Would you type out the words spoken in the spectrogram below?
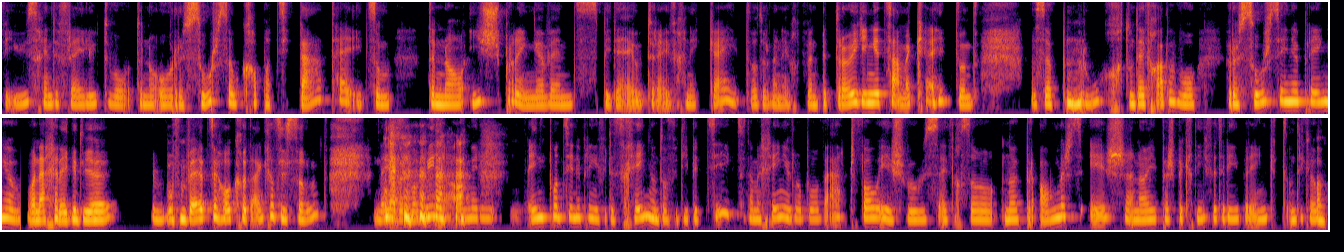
wie uns, kinderfreie Leute, die dann auch Ressourcen und Kapazität haben, um danach einspringen, wenn es bei den Eltern einfach nicht geht oder wenn, wenn die Betreuung nicht zusammengeht und das jemand mhm. braucht und einfach eben, wo Ressourcen reinbringen, die nachher irgendwie auf dem WC hocken und denken, es ist so laut. Nein, aber man will andere Inputs reinbringen für das Kind und auch für die Beziehung zu dem Kind, ich glaube, auch wertvoll ist, weil es einfach so noch jemand anderes ist, eine neue Perspektive reinbringt. Und ich glaube,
